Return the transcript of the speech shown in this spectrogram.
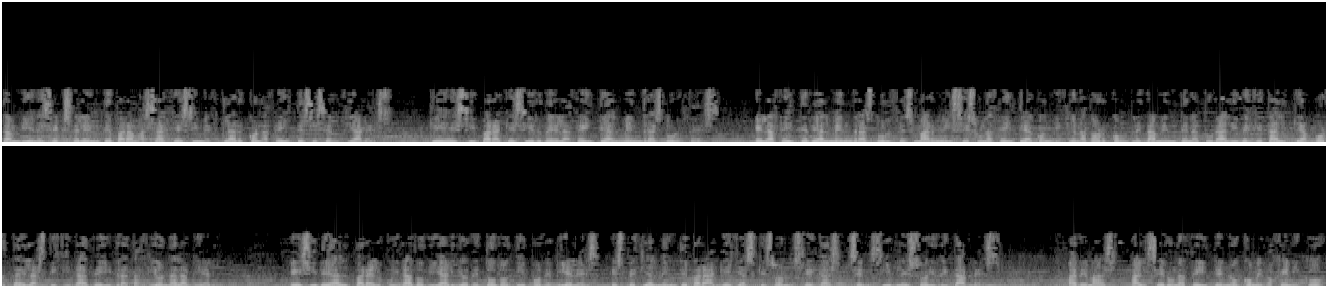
También es excelente para masajes y mezclar con aceites esenciales. ¿Qué es y para qué sirve el aceite almendras dulces? El aceite de almendras dulces Marnis es un aceite acondicionador completamente natural y vegetal que aporta elasticidad e hidratación a la piel. Es ideal para el cuidado diario de todo tipo de pieles, especialmente para aquellas que son secas, sensibles o irritables. Además, al ser un aceite no comedogénico,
